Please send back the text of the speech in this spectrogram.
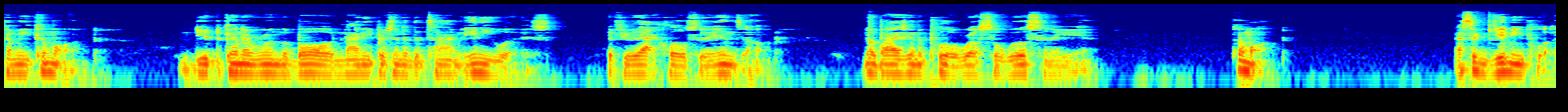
I mean, come on. You're gonna run the ball ninety percent of the time, anyways. If you're that close to the end zone, nobody's gonna pull a Russell Wilson again. Come on, that's a gimme play.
